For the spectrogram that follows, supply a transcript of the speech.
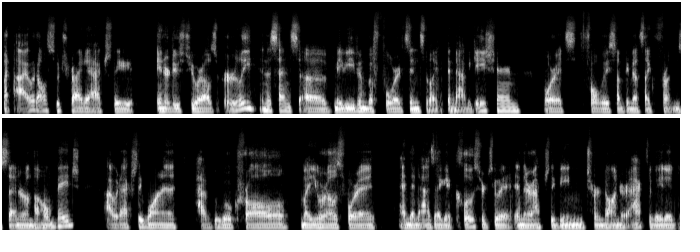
But I would also try to actually introduce URLs early in the sense of maybe even before it's into like the navigation or it's fully something that's like front and center on the homepage. I would actually want to have Google crawl my URLs for it and then as I get closer to it and they're actually being turned on or activated,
